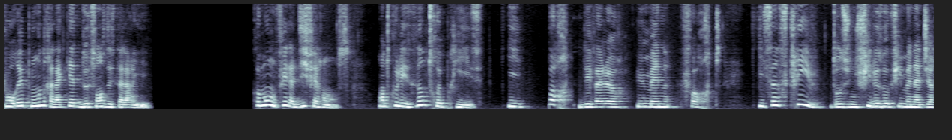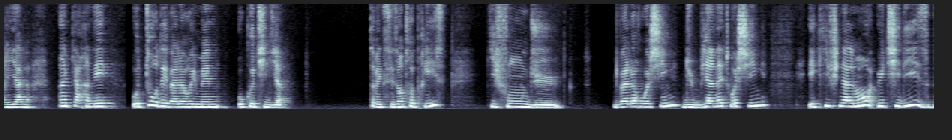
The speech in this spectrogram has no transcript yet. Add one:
pour répondre à la quête de sens des salariés. Comment on fait la différence entre les entreprises qui portent des valeurs humaines fortes, qui s'inscrivent dans une philosophie managériale incarnée autour des valeurs humaines au quotidien? Avec ces entreprises qui font du valeur washing, du bien-être washing, et qui finalement utilisent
